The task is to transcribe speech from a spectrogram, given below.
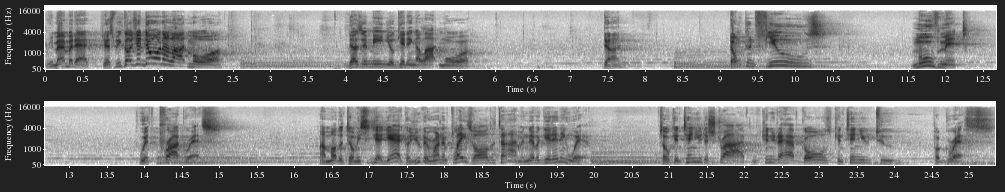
Remember that. Just because you're doing a lot more doesn't mean you're getting a lot more done. Don't confuse movement with progress. My mother told me, she said, Yeah, because you can run in place all the time and never get anywhere. So continue to strive, continue to have goals, continue to progress.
